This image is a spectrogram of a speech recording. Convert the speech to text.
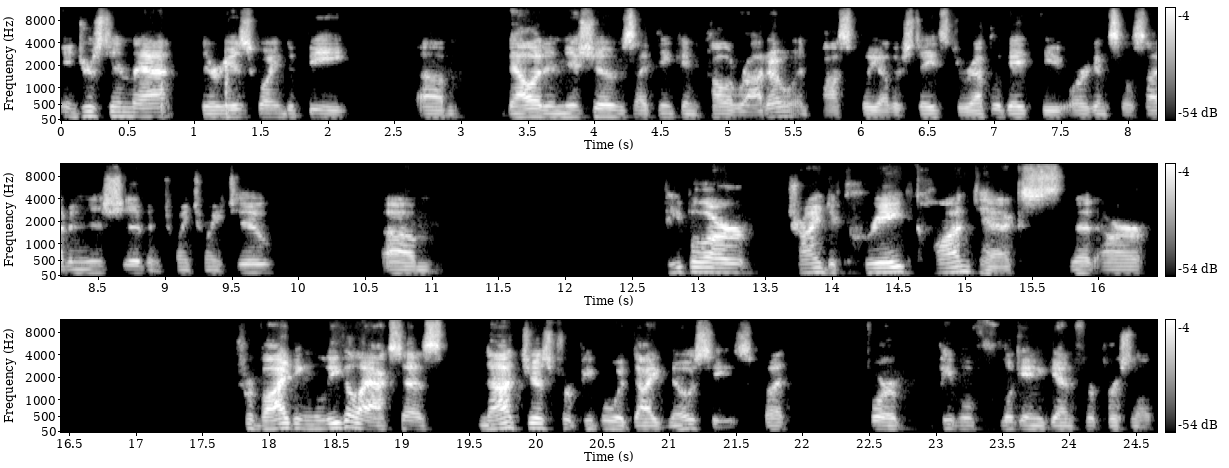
interest in that. There is going to be um, ballot initiatives, I think, in Colorado and possibly other states to replicate the Oregon psilocybin initiative in 2022. Um, people are trying to create contexts that are providing legal access, not just for people with diagnoses, but for people looking again for personal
